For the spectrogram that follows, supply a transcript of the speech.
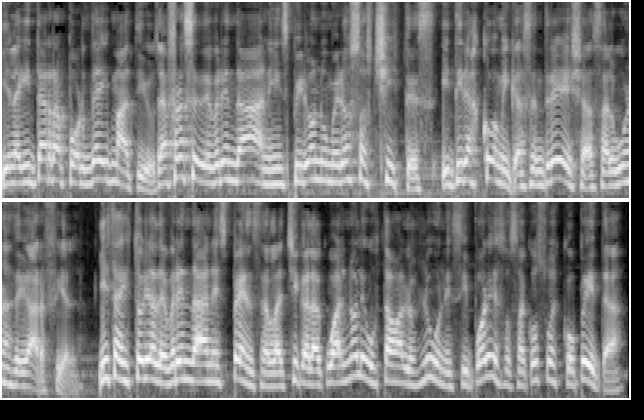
y en la guitarra por Dave Matthews. La frase de Brenda Ann inspiró numerosos chistes y tiras cómicas, entre ellas algunas de Garfield. Y esta historia de Brenda Ann Spencer, la chica a la cual no le gustaban los lunes y por eso sacó su escopeta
